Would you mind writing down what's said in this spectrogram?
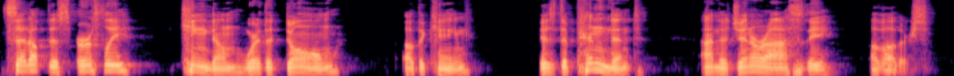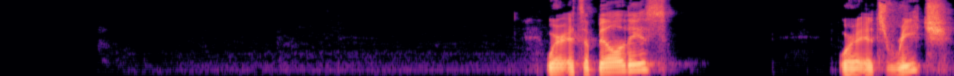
set up this earthly kingdom where the dome of the king is dependent on the generosity of others. Where its abilities, where its reach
